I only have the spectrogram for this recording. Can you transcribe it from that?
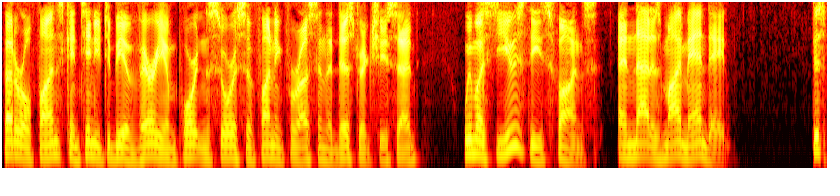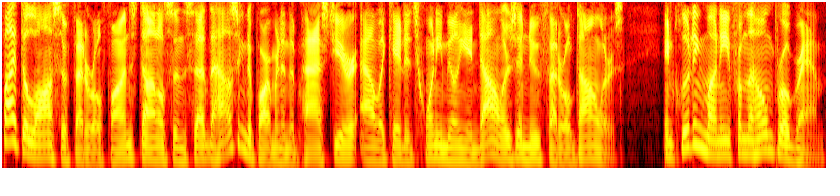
Federal funds continue to be a very important source of funding for us in the district, she said. We must use these funds, and that is my mandate. Despite the loss of federal funds, Donaldson said the Housing Department in the past year allocated $20 million in new federal dollars, including money from the Home Program,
